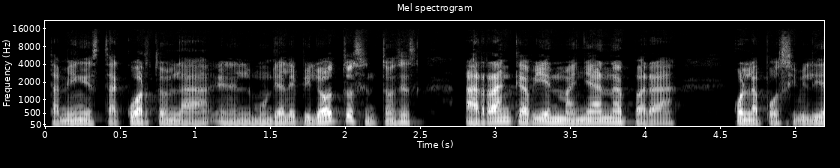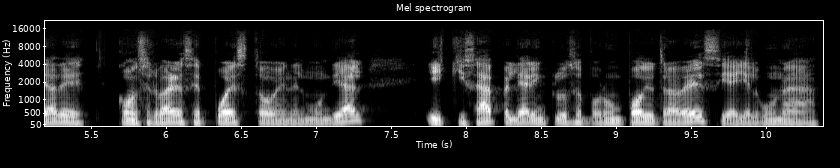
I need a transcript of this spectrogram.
También está cuarto en, la, en el Mundial de Pilotos, entonces arranca bien mañana para con la posibilidad de conservar ese puesto en el Mundial y quizá pelear incluso por un podio otra vez si hay alguna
